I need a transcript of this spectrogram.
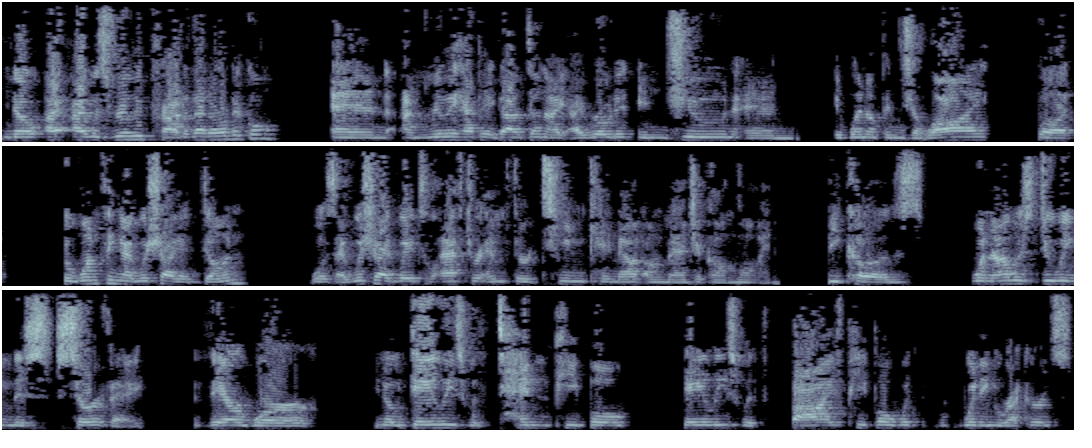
You know, I, I was really proud of that article and I'm really happy I got it done. I, I wrote it in June and it went up in July, but the one thing I wish I had done was I wish I'd waited till after M13 came out on Magic Online because when I was doing this survey, there were, you know, dailies with 10 people, dailies with five people with winning records.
